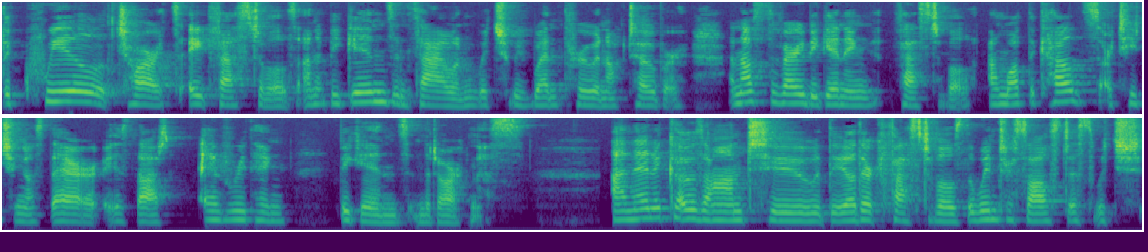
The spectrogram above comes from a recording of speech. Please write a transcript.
the Queel charts eight festivals, and it begins in Samhain, which we went through in October, and that's the very beginning festival. And what the Celts are teaching us there is that everything begins in the darkness. And then it goes on to the other festivals, the winter solstice, which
